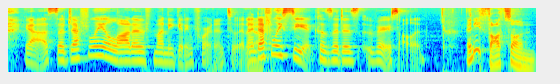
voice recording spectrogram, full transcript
yeah, so definitely a lot of money getting poured into it. I definitely see it because it is very solid. Any thoughts on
